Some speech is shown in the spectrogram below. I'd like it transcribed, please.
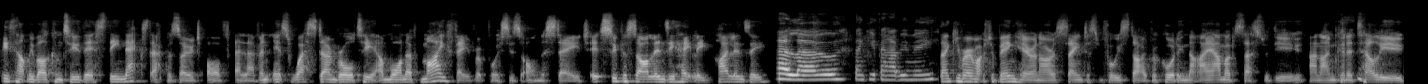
Please help me welcome to this, the next episode of 11. It's West End royalty and one of my favourite voices on the stage. It's superstar Linzi Hateley. Hi, Linzi. Hello. Thank you for having me. Thank you very much for being here. And I was saying just before we started recording that I am obsessed with you. And I'm going to tell you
